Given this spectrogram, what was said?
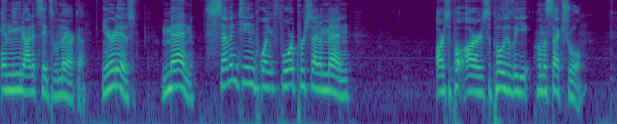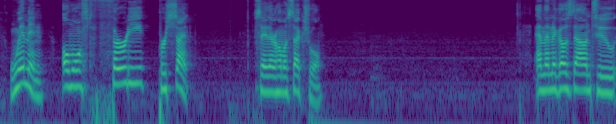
in the United States of America. Here it is. Men, 17.4% of men are, suppo- are supposedly homosexual. Women, almost 30% say they're homosexual. And then it goes down to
